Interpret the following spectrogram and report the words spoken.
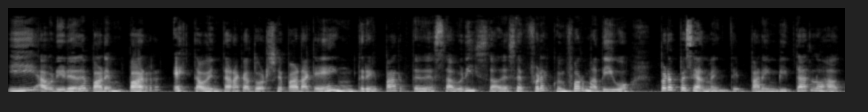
y abriré de par en par esta ventana 14 para que entre parte de esa brisa, de ese fresco informativo, pero especialmente para invitarlos a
